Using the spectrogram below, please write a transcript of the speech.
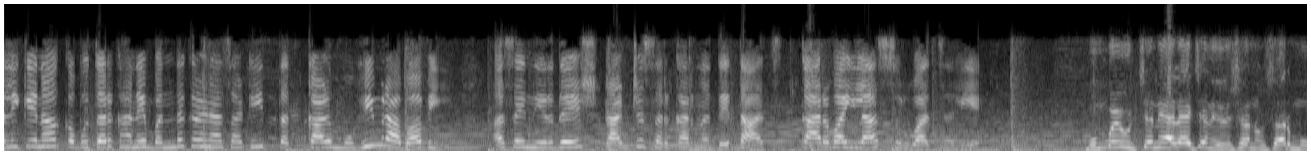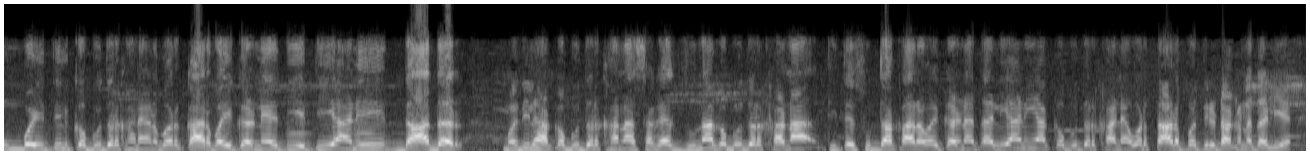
महापालिकेनं कबूतरखाने बंद करण्यासाठी तत्काळ मोहीम राबवावी असे निर्देश राज्य सरकारनं देताच कारवाईला सुरुवात झाली आहे. मुंबई उच्च न्यायालयाच्या निर्देशानुसार मुंबईतील कबूतरखान्यांवर कारवाई करण्यात येते आणि दादर मधील हा कबूतरखाना सगळ्यात जुना कबूतरखाना तिथे सुद्धा कारवाई करण्यात आली आणि या कबूतरखान्यावर ताडपत्री टाकण्यात आली आहे.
